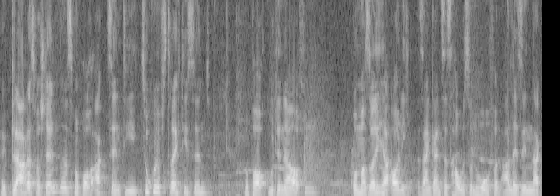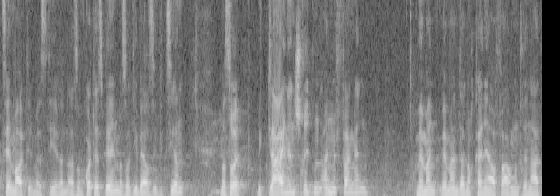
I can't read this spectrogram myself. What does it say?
ein klares Verständnis, man braucht Aktien, die zukunftsträchtig sind, man braucht gute Nerven und man soll ja auch nicht sein ganzes Haus und Hof und alles in den Aktienmarkt investieren. Also um Gottes Willen, man soll diversifizieren, man soll mit kleinen Schritten anfangen, wenn man, wenn man da noch keine Erfahrung drin hat,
